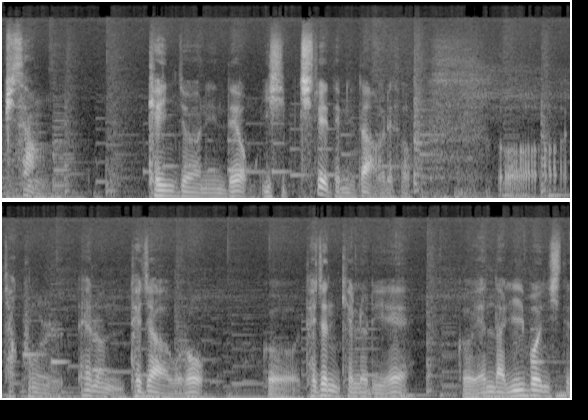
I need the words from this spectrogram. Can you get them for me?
비상 개인전인데요. 27회 됩니다. 그래서 어, 작품을 해놓은 대작으로 그 대전 갤러리에 그 옛날 일본 시대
